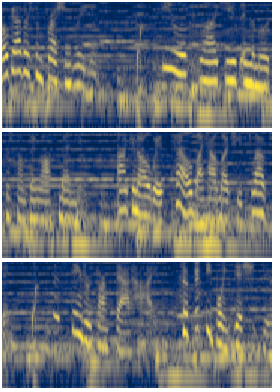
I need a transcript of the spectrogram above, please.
Go gather some fresh ingredients. He looks like he's in the mood for something off menu. I can always tell by how much he's slouching. His standards aren't that high. A 50 point dish should do.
